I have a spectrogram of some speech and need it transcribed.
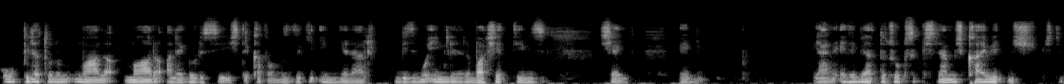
o Platon'un mağara, mağara alegorisi işte kafamızdaki imgeler, bizim o imgelere bahşettiğimiz şey. E, yani edebiyatta çok sık işlenmiş, kaybetmiş. işte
